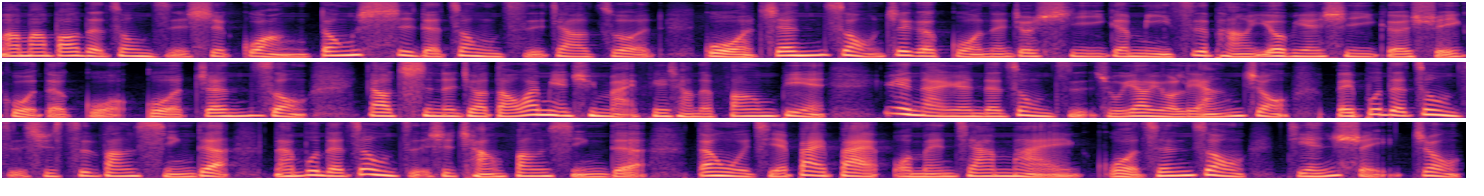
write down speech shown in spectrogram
妈妈包的粽子是广东式的粽子，叫做果珍粽。这个果呢，就是一个米字旁，右边是一个水果的果，果珍粽。要吃呢，就要到外面去买，非常的方便。越南人的粽子主要有两种，北部的粽子是四方形的，南部的粽子是长方形的。端午节拜拜，我们家买果珍粽、碱水粽。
